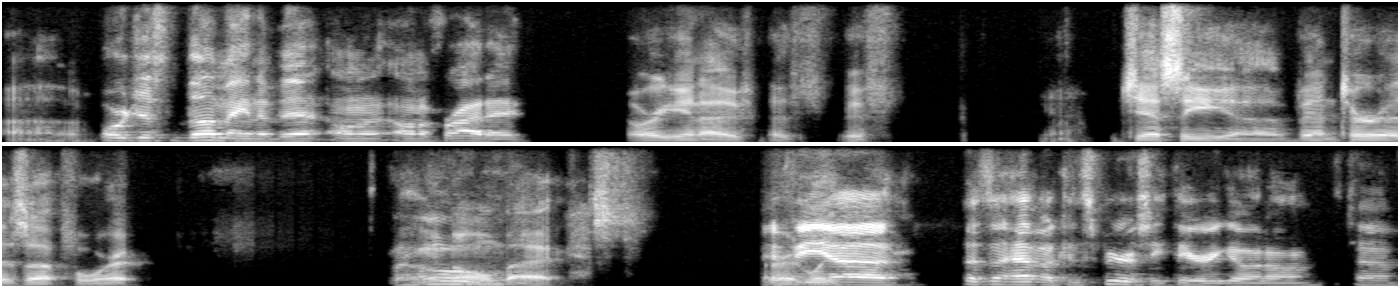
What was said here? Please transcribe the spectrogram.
uh, or just the main event on a on a Friday, or you know if if you know, Jesse uh, Ventura is up for it, bring oh. him on back. If he uh, doesn't have a conspiracy theory going on. So.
